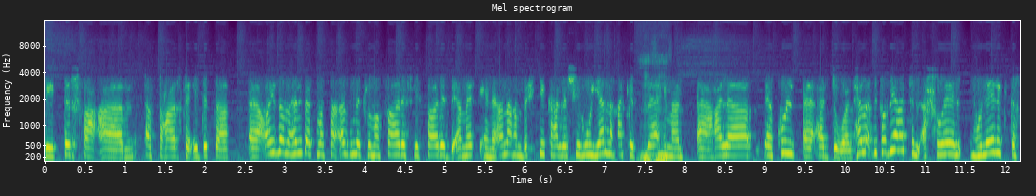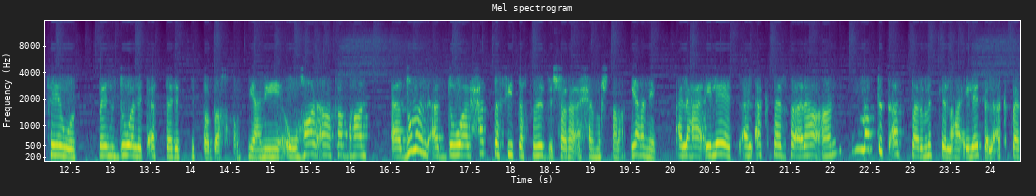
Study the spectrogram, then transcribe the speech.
اللي بترفع أسعار فائدتها. آه، أيضا عندك مثلا أزمة المصارف اللي صارت بأمريكا يعني أنا عم بحكيك على شيء هو ينعكس دائما آه، على كل آه، الدول. هلأ بطبيعة الأحوال هنالك تفاوت بين الدول اللي تأثرت بالتضخم يعني وهون أنا طبعا ضمن الدول حتى في تفريغ لشرائح المجتمع. يعني العائلات الأكثر ثراء ما بتتأثر مثل العائلات الأكثر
